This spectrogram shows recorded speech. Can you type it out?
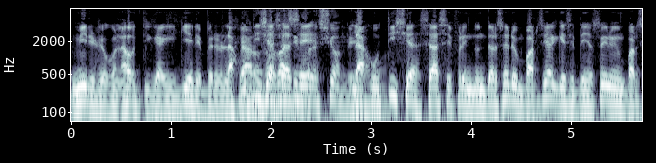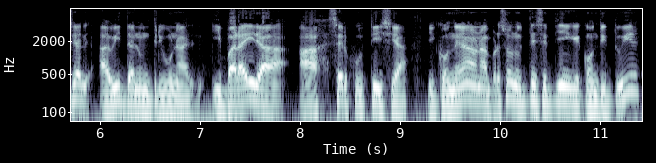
mírelo con la óptica que quiere, pero la justicia se hace la justicia se hace frente a un tercero imparcial que ese tercero imparcial habita en un tribunal y para ir a, hacer justicia y condenar a una persona usted se tiene que constituir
